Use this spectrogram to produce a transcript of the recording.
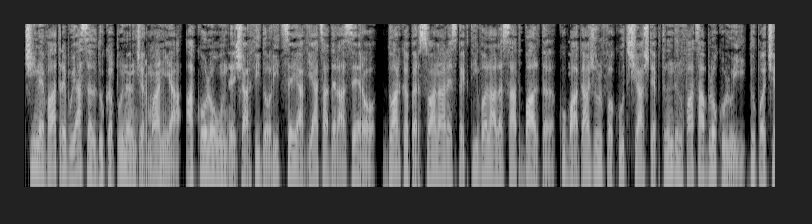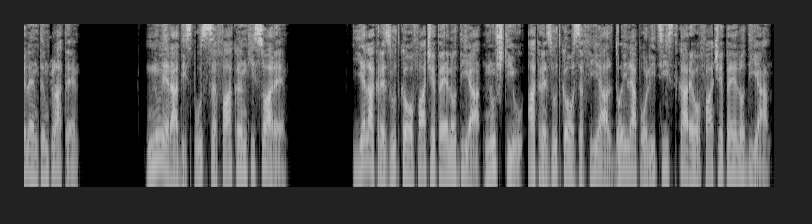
Cineva trebuia să-l ducă până în Germania, acolo unde și-ar fi dorit să ia viața de la zero, doar că persoana respectivă l-a lăsat baltă, cu bagajul făcut și așteptând în fața blocului, după cele întâmplate. Nu era dispus să facă închisoare. El a crezut că o face pe Elodia, nu știu, a crezut că o să fie al doilea polițist care o face pe Elodia.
